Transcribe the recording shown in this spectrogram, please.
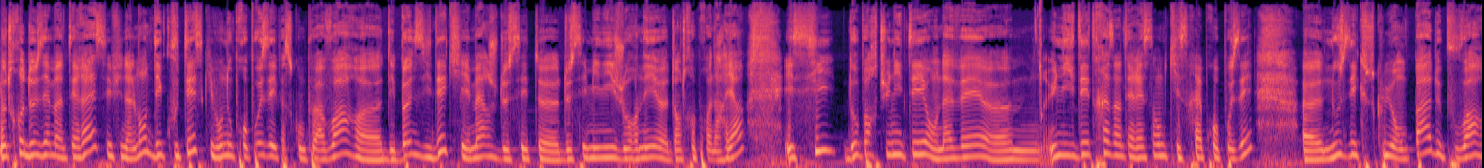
Notre deuxième intérêt, c'est finalement d'écouter ce qu'ils vont nous proposer, parce qu'on peut avoir euh, des bonnes idées qui émergent de cette de ces mini journées d'entrepreneuriat. Et si d'opportunité, on avait une idée très intéressante qui serait proposée, nous excluons pas de pouvoir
